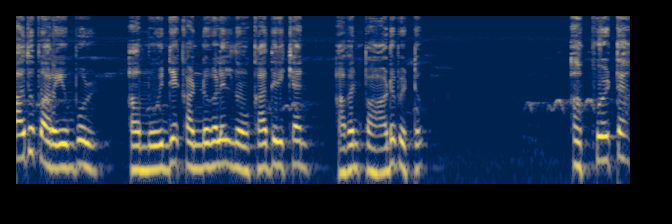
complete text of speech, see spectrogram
അത് പറയുമ്പോൾ അമ്മുവിന്റെ കണ്ണുകളിൽ നോക്കാതിരിക്കാൻ അവൻ പാടുപെട്ടു. അപ്പുവേട്ട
